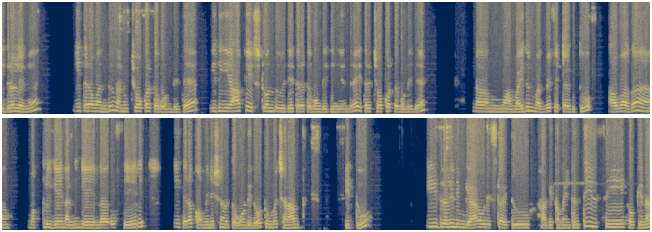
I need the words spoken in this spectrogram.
ಇದ್ರಲ್ಲೇನೆ ಈ ತರ ಒಂದು ನಾನು ಚೋಕರ್ ತಗೊಂಡಿದ್ದೆ. ಇದು ಯಾಕೆ ಇಷ್ಟೊಂದು ಇದೇ ತರ ತಗೊಂಡಿದ್ದೀನಿ ಅಂದ್ರೆ ಈ ತರ ಚೋಕರ್ ತಗೊಂಡಿದ್ದೆ. ನಮ್ಮ ಮೈದನ್ ಮದ್ವೆ ಸೆಟ್ ಆಗಿತ್ತು ಆವಾಗ ಮಕ್ಕಳಿಗೆ ನನಗೆ ಎಲ್ಲರೂ ಸೇರಿ ಈ ತರ ಕಾಂಬಿನೇಷನ್ ತಗೊಂಡಿದ್ದು, ತುಂಬಾ ಚೆನ್ನಾಗಿ ಇತ್ತು. ಇದ್ರಲ್ಲಿ ನಿಮ್ಗೆ ಯಾವ್ದು ಇಷ್ಟ ಆಯ್ತು? ಹಾಗೆ ಕಮೆಂಟ್ ಅಲ್ಲಿ ತಿಳಿಸಿ ಓಕೆನಾ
